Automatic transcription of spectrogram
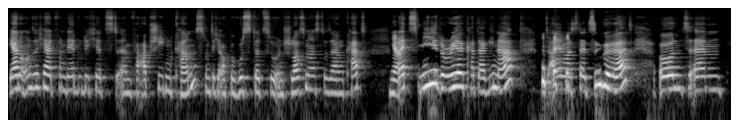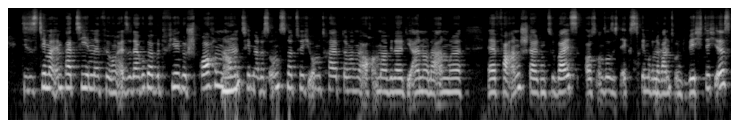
Ja, eine Unsicherheit, von der du dich jetzt ähm, verabschieden kannst und dich auch bewusst dazu entschlossen hast, zu sagen, Kat, ja. that's me, the real Katharina, mit allem, was dazugehört. Und ähm, dieses Thema Empathie in der Führung, also darüber wird viel gesprochen, mhm. auch ein Thema, das uns natürlich umtreibt. Da machen wir auch immer wieder die eine oder andere äh, Veranstaltung zu, weil es aus unserer Sicht extrem relevant und wichtig ist.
